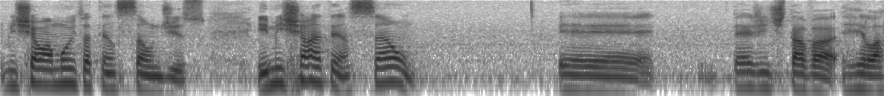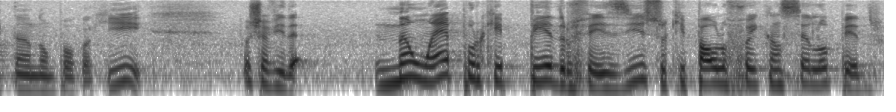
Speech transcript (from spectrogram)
me chama muito a atenção disso. E me chama a atenção, é, a gente estava relatando um pouco aqui, poxa vida, não é porque Pedro fez isso que Paulo foi e cancelou Pedro.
